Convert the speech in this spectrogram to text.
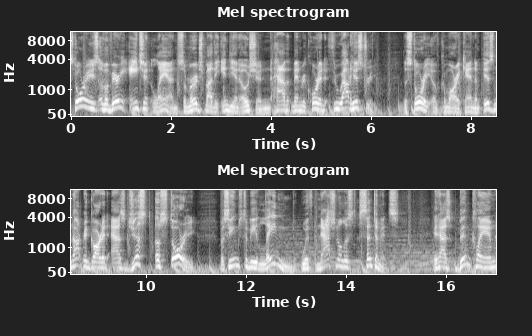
Stories of a very ancient land submerged by the Indian Ocean have been recorded throughout history. The story of Kumari Kandam is not regarded as just a story, but seems to be laden with nationalist sentiments it has been claimed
